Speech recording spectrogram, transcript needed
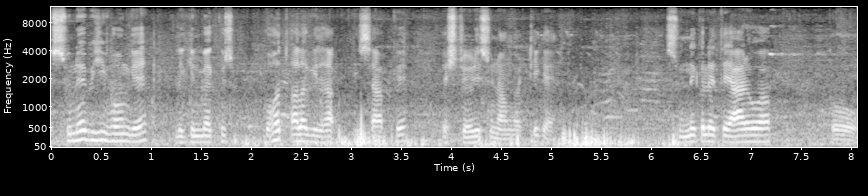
सुने भी होंगे, लेकिन मैं कुछ बहुत अलग हिसाब के स्टोरी सुनाऊँगा, ठीक है? सुनने के लिए तैयार हो आप। तो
